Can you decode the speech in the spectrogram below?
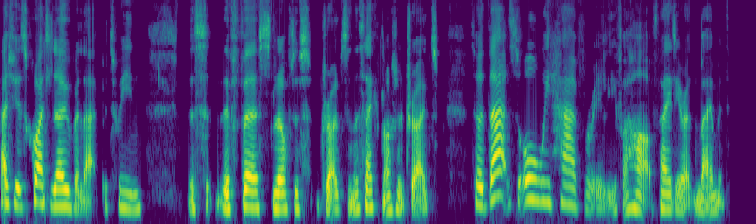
Actually, it's quite an overlap between the, the first lot of drugs and the second lot of drugs. So that's all we have really for heart failure at the moment.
